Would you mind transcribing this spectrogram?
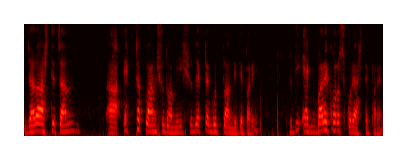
যারা আসতে চান একটা প্ল্যান শুধু আমি, শুধু একটা গুড প্ল্যান দিতে পারি। যদি একবারে খরচ করে আসতে পারেন,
